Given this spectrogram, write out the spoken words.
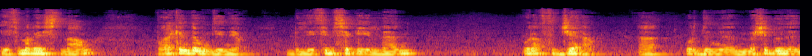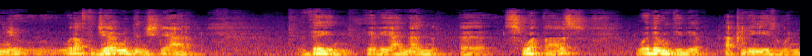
يتما غيسمع بغا كان داون دينير باللي تمساكي لأن ولا في آه وردن ماشي دون ولا التجاره وردن نشلي عارف ذين يغي عنان آه سواطاس وذا وندير أقلي يزون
